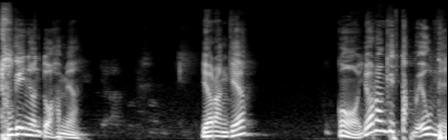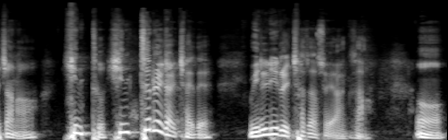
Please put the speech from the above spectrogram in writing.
두 개 년도 하면 11개야? 어, 11개 딱 외우면 되잖아. 힌트. 힌트를 잘 찾아야 돼. 윈리를 찾아서야 항상. 어,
